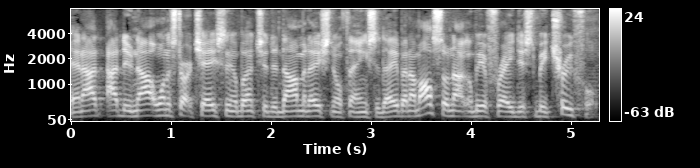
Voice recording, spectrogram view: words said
And I, I do not want to start chasing a bunch of denominational things today, but I'm also not going to be afraid just to be truthful.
